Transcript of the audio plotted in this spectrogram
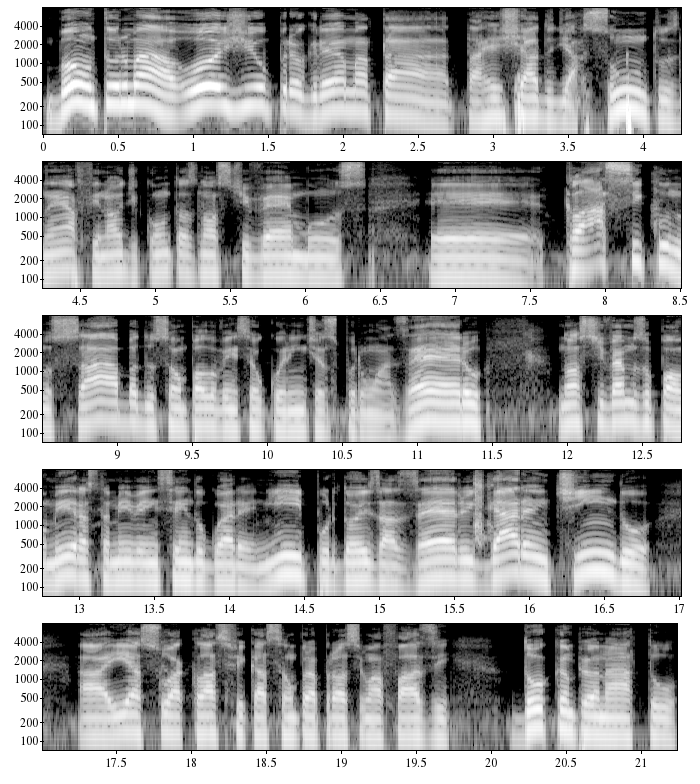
Bom, turma, hoje o programa tá, tá recheado de assuntos, né? Afinal de contas, nós tivemos é, clássico no sábado. São Paulo venceu o Corinthians por 1 a 0. Nós tivemos o Palmeiras também vencendo o Guarani por 2 a 0 e garantindo aí a sua classificação para a próxima fase do Campeonato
